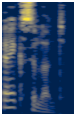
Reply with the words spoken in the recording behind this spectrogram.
Excellent.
